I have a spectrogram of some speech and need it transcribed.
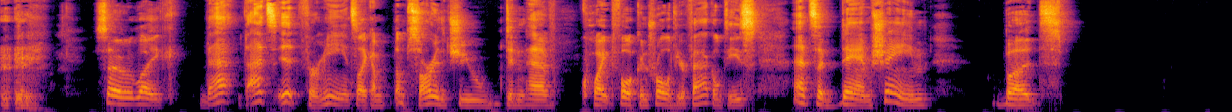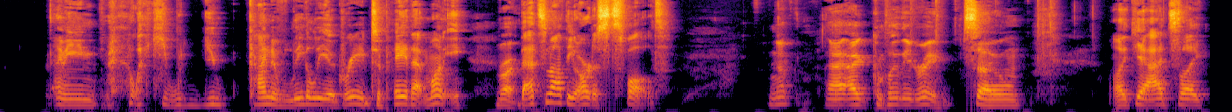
so like that that's it for me. It's like I'm I'm sorry that you didn't have quite full control of your faculties. That's a damn shame, but I mean, like you you kind of legally agreed to pay that money. right. That's not the artist's fault. Nope. I, I completely agree. So, Like, yeah, it's like,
